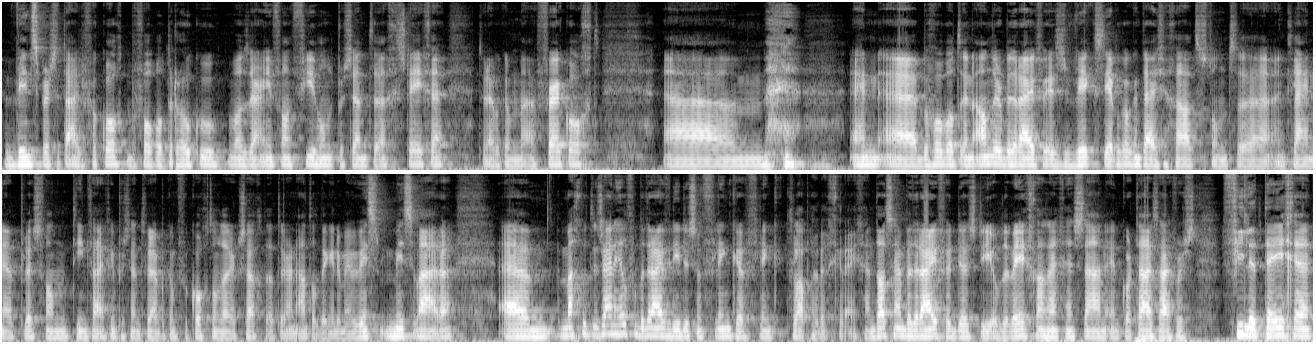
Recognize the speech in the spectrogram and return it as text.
winstpercentage verkocht. Bijvoorbeeld Roku was daar een van 400% gestegen. Toen heb ik hem verkocht. Um, En uh, bijvoorbeeld een ander bedrijf is Wix, die heb ik ook een tijdje gehad. stond uh, een kleine plus van 10, 15 procent. Toen heb ik hem verkocht omdat ik zag dat er een aantal dingen ermee mis, waren. Um, maar goed, er zijn heel veel bedrijven die dus een flinke, flinke klap hebben gekregen. En dat zijn bedrijven dus die op de weegschaal zijn gaan staan en kwartaalcijfers vielen tegen.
